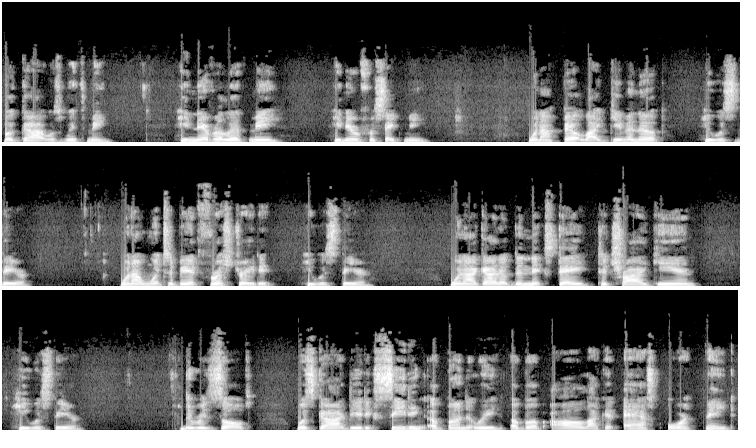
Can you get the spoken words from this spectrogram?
but God was with me. He never left me, He never forsake me. When I felt like giving up, He was there. When I went to bed frustrated, He was there. When I got up the next day to try again, he was there. The result was God did exceeding abundantly above all I could ask or think.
